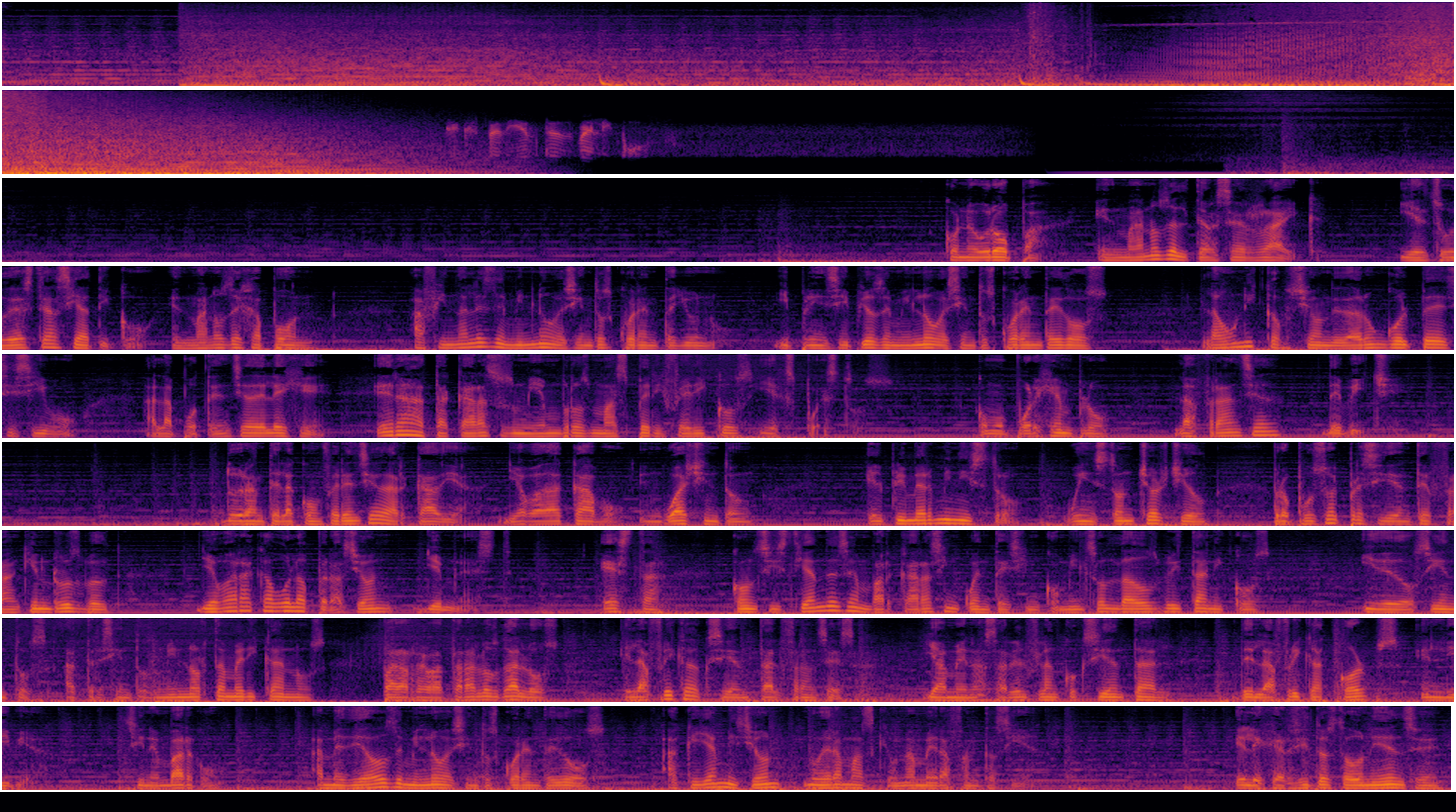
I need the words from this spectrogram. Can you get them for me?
Con Europa en manos del Tercer Reich y el sudeste asiático en manos de Japón, a finales de 1941 y principios de 1942, la única opción de dar un golpe decisivo a la potencia del eje era atacar a sus miembros más periféricos y expuestos, como por ejemplo la Francia de Vichy. Durante la conferencia de Arcadia llevada a cabo en Washington, el primer ministro Winston Churchill propuso al presidente Franklin Roosevelt llevar a cabo la operación Gymnast. Esta consistía en desembarcar a 55.000 soldados británicos y de 200 a 300.000 norteamericanos para arrebatar a los galos el África Occidental francesa y amenazar el flanco occidental del Africa Corps en Libia. Sin embargo, a mediados de 1942, aquella misión no era más que una mera fantasía. El ejército estadounidense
